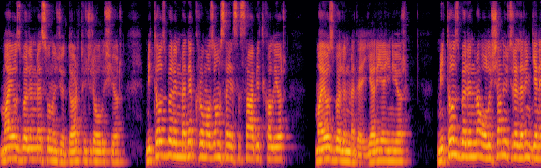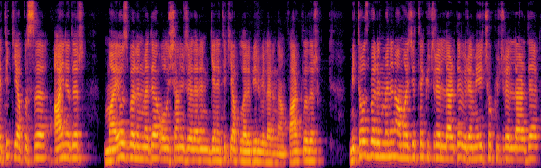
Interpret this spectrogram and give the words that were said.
Mayoz bölünme sonucu 4 hücre oluşuyor. Mitoz bölünmede kromozom sayısı sabit kalıyor. Mayoz bölünmede yarıya iniyor. Mitoz bölünme oluşan hücrelerin genetik yapısı aynıdır. Mayoz bölünmede oluşan hücrelerin genetik yapıları birbirlerinden farklıdır. Mitoz bölünmenin amacı tek hücrelilerde üremeyi çok hücrelilerde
